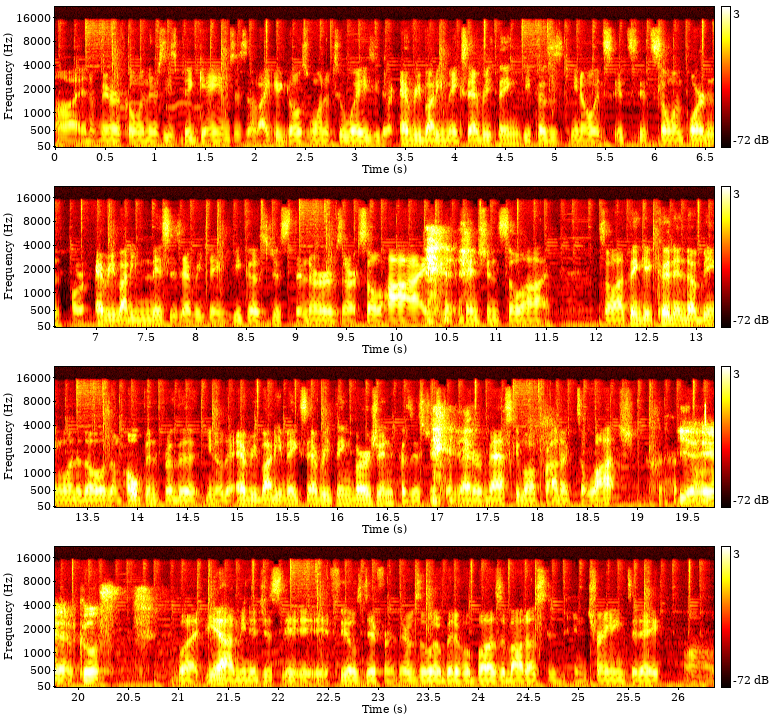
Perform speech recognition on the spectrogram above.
uh, in America when there's these big games is that like it goes one of two ways. Either everybody makes everything because you know it's it's it's so important, or everybody misses everything because just the nerves are so high and the tension's so high. So I think it could end up being one of those. I'm hoping for the you know the everybody makes everything version because it's just a better basketball product to watch. yeah, yeah, of course. But yeah, I mean, it just it, it, feels different. There was a little bit of a buzz about us in, in training today. Um,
